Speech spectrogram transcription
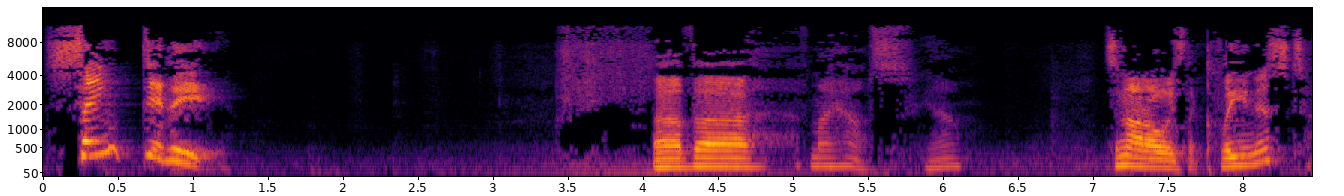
sanctity of uh, of my house, you know? It's not always the cleanest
